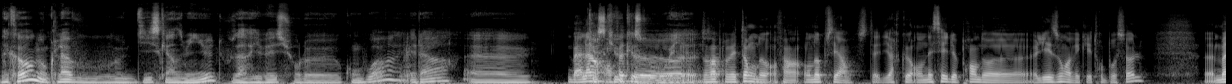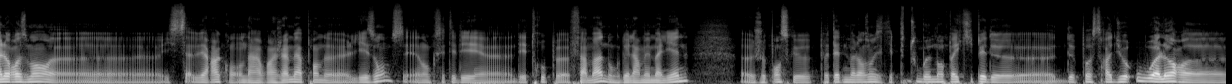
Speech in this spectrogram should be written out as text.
D'accord, donc là, vous 10-15 minutes, vous arrivez sur le convoi, et là, euh, bah là, en fait, euh, dans un premier temps, on, enfin, on observe, c'est-à-dire qu'on essaye de prendre euh, liaison avec les troupes au sol. Malheureusement, il s'avérera qu'on n'arrivera jamais à prendre liaison. Donc, c'était des, troupes FAMA, donc de l'armée malienne, euh, je pense que peut-être malheureusement ils n'étaient tout bonnement pas équipés de, de postes radio ou alors euh,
